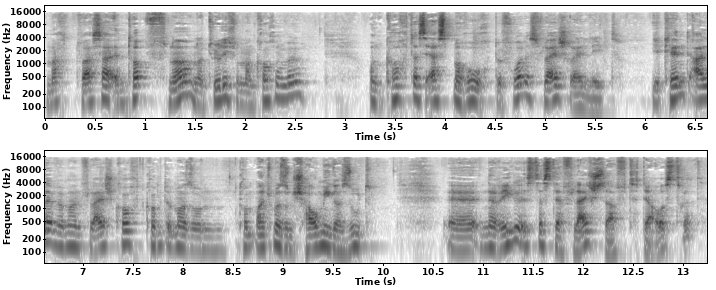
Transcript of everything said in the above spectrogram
macht Wasser in den Topf, ne? natürlich, wenn man kochen will, und kocht das erstmal hoch, bevor das Fleisch reinlegt. Ihr kennt alle, wenn man Fleisch kocht, kommt immer so ein, kommt manchmal so ein schaumiger Sud. Äh, in der Regel ist das der Fleischsaft, der austritt.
